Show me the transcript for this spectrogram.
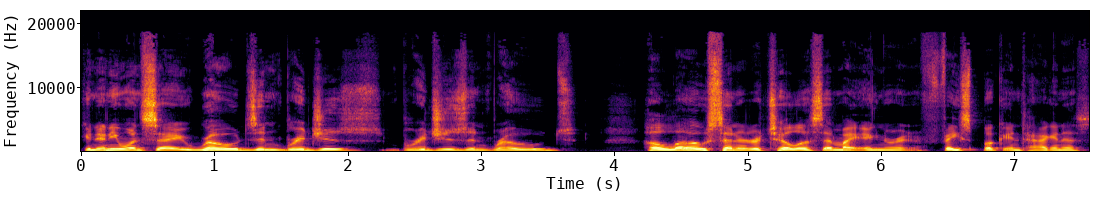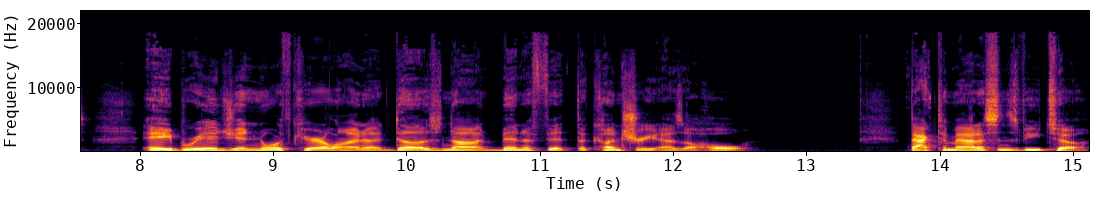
Can anyone say roads and bridges, bridges and roads? Hello, Senator Tillis and my ignorant Facebook antagonist. A bridge in North Carolina does not benefit the country as a whole. Back to Madison's veto.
